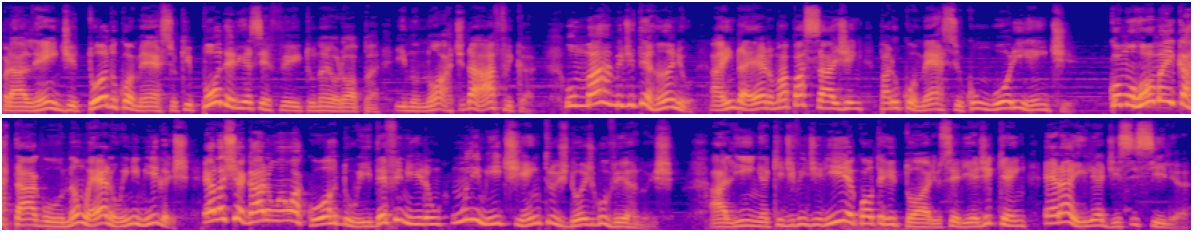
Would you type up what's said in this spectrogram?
para além de todo o comércio que poderia ser feito na Europa e no norte da África, o mar Mediterrâneo ainda era uma passagem para o comércio com o Oriente. Como Roma e Cartago não eram inimigas, elas chegaram a um acordo e definiram um limite entre os dois governos. A linha que dividiria qual território seria de quem era a ilha de Sicília.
